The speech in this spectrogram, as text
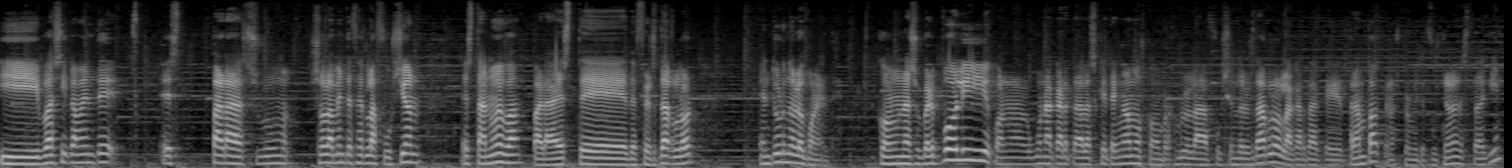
Y básicamente es para solamente hacer la fusión, esta nueva, para este de First Darlord, en turno del oponente. Con una Super Poli o con alguna carta de las que tengamos, como por ejemplo la fusión de los Darlord, la carta que trampa, que nos permite fusionar esta de aquí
